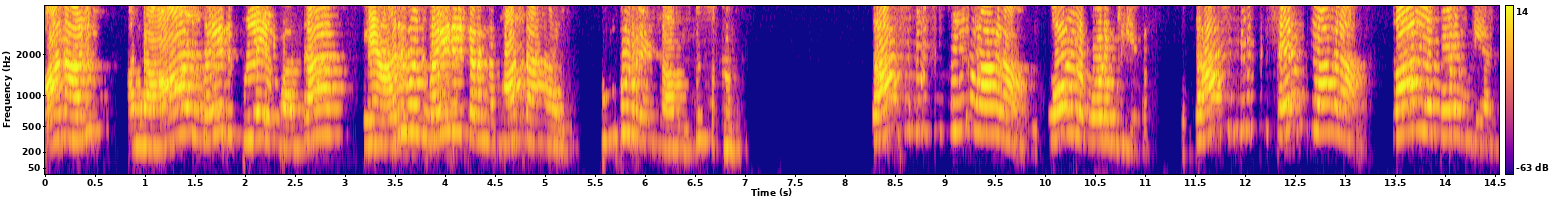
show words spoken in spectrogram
ஆனாலும் அந்த ஆறு வயது பிள்ளைய பார்த்தா என் அறுபது வயதை கடந்த பாட்டாங்க கும்பிடுறேன் சாமின்னு சொல்லணும். காசு கொடுத்து துணி வாங்கலாம். தோல்ல போட முடியாது. காசு கொடுத்து செருப்பு வாங்கலாம். கால்ல போட முடியாது.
